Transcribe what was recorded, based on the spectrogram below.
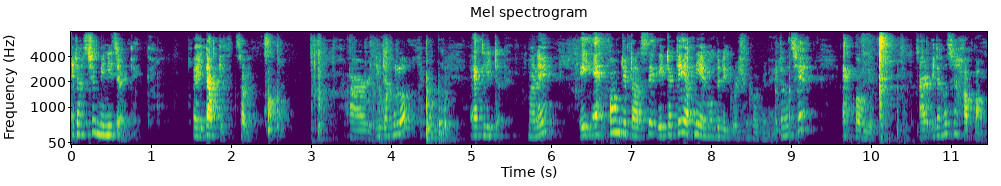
এটা হচ্ছে মিনি জার কেক এই টাপ কেক সরি আর এটা হলো এক লিটার মানে এই এক পাউন্ড যেটা আছে, এটাকেই আপনি এর মধ্যে ডেকোরেশন করবেন। এটা হচ্ছে এক পাউন্ডের আর এটা হচ্ছে হাফ পাউন্ড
